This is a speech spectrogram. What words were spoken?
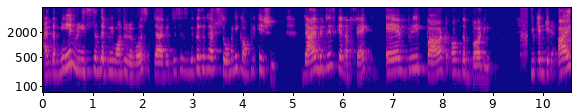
And the main reason that we want to reverse diabetes is because it has so many complications. Diabetes can affect every part of the body you can get eye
